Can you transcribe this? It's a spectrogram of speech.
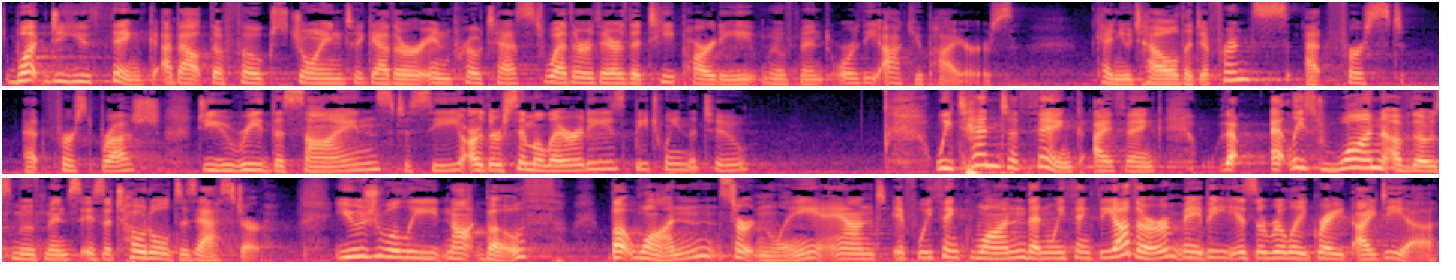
What do you think about the folks joined together in protest, whether they're the Tea Party movement or the occupiers? Can you tell the difference at first at first brush? Do you read the signs to see? Are there similarities between the two? We tend to think, I think, that at least one of those movements is a total disaster. Usually not both, but one, certainly. And if we think one, then we think the other maybe is a really great idea.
